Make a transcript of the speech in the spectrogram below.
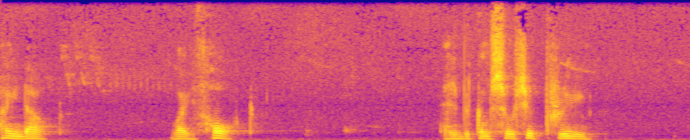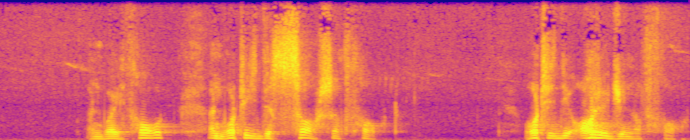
find out why thought has become so supreme and why thought and what is the source of thought. What is the origin of thought?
